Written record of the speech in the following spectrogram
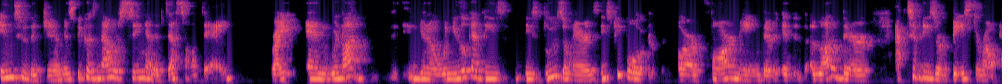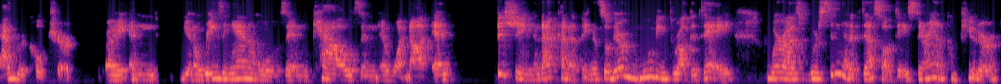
into the gym is because now we're sitting at a desk all day right and we're not you know when you look at these these blue zone areas these people are farming. There, a lot of their activities are based around agriculture, right? And you know, raising animals and cows and, and whatnot, and fishing and that kind of thing. And so they're moving throughout the day, whereas we're sitting at a desk all day, staring at a computer,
